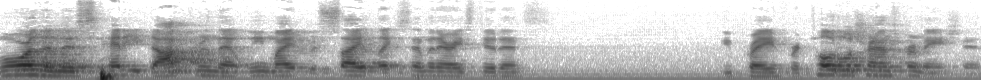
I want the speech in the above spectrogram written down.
more than this heady doctrine that we might recite like seminary students. We pray for total transformation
